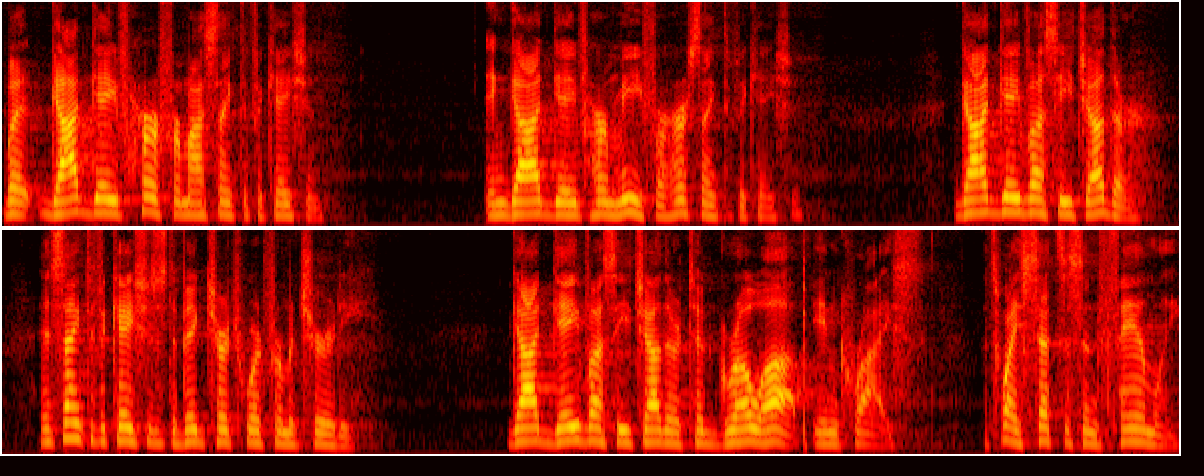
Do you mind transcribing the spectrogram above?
but God gave her for my sanctification. And God gave her me for her sanctification. God gave us each other. And sanctification is a big church word for maturity. God gave us each other to grow up in Christ. That's why He sets us in family,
